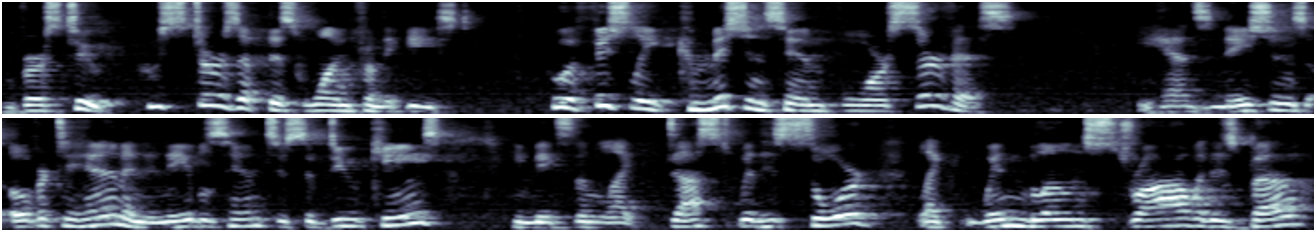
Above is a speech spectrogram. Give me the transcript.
Verse 2, who stirs up this one from the east? Who officially commissions him for service? He hands nations over to him and enables him to subdue kings. He makes them like dust with his sword, like windblown straw with his bow.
